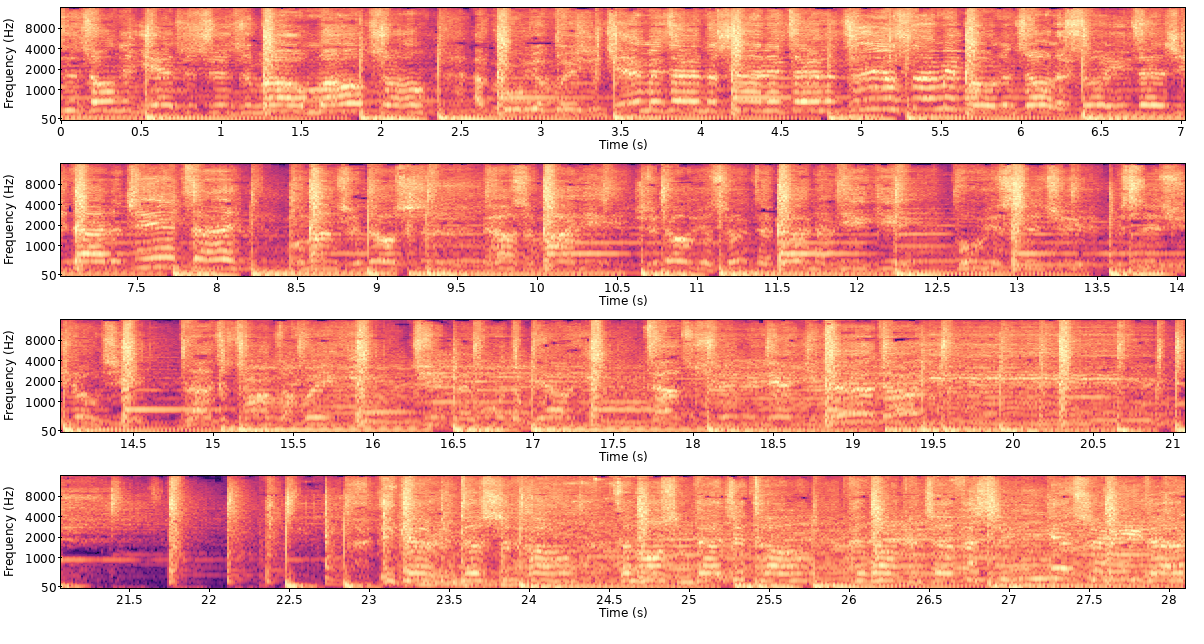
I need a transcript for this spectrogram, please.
实中间也只是只毛毛虫。不要灰心，前面才能十年，才能自由，生命不能重来，所以珍惜它的精彩。我们全都是渺小蚂蚁，却都有存在的那意义。不愿失去，也失去勇气，那就创造回忆。去拍舞蹈飘逸，跳出旋律涟漪的倒影。一个人的时候，在陌生的街头。抬头看着繁星夜垂的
